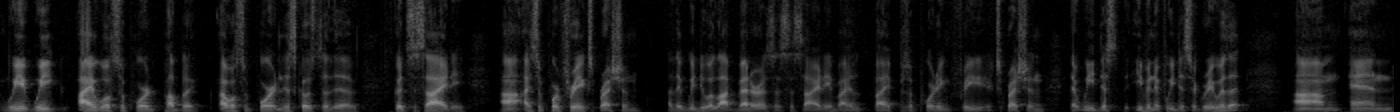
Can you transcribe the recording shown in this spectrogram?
We we I will support public. I will support, and this goes to the good society. Uh, I support free expression. I think we do a lot better as a society by by supporting free expression that we dis, even if we disagree with it. Um, and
